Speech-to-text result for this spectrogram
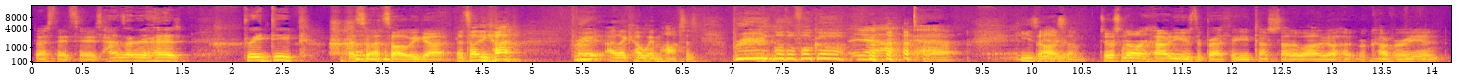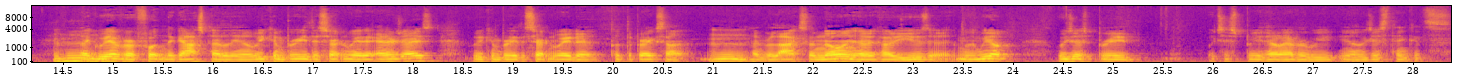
the best they'd say is hands on your head, breathe deep. That's that's all we got. That's all you got. Breathe. I like how Wim Hof says, "Breathe, motherfucker." Yeah. Yeah, He's Yeah, awesome. Just knowing how to use the breath, like you touched on a while ago, recovery and like we have our foot in the gas pedal. You know, we can breathe a certain way to energize. We can breathe a certain way to put the brakes on Mm. and relax. And knowing how, how to use it, I mean, we don't. We just breathe. We just breathe however we. You know, we just think it's.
